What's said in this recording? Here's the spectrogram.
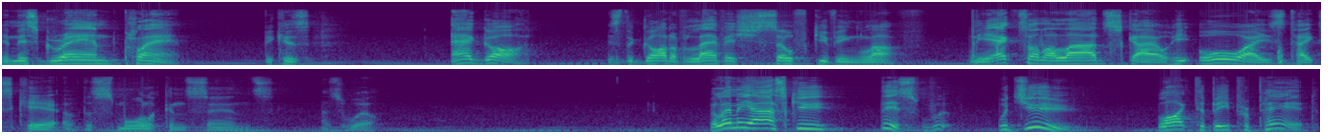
in this grand plan because our God is the God of lavish, self giving love. When he acts on a large scale, he always takes care of the smaller concerns as well. But let me ask you this Would you like to be prepared?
